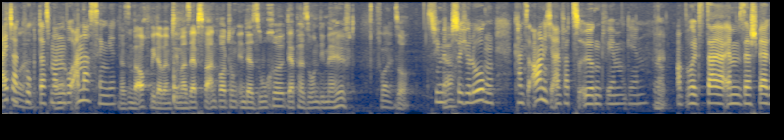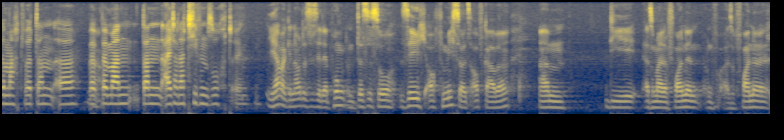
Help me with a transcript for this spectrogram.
weiter Voll. guckt, dass man woanders hingeht. Da sind wir auch wieder beim Thema Selbstverantwortung in der Suche der Person, die mir hilft. voll. So. Das ist wie mit Ja. Psychologen. Kannst du auch nicht einfach zu irgendwem gehen. Obwohl es da ja einem sehr schwer gemacht wird, dann, äh, wenn, wenn man dann Alternativen sucht irgendwie. Ja, aber genau das ist ja der Punkt und das ist so, sehe ich auch für mich so als Aufgabe, ähm, die, also meine Freundin, und also Freunde,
